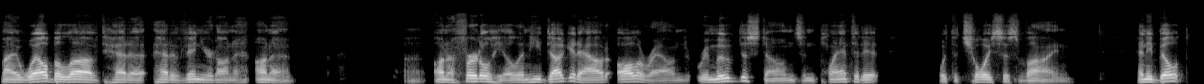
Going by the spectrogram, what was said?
my well beloved had a had a vineyard on a on a uh, on a fertile hill, and he dug it out all around, removed the stones, and planted it with the choicest vine. And he built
